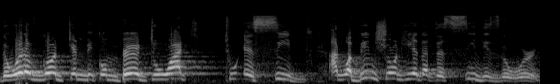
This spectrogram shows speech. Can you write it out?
The word of God can be compared to what? To a seed. And we're being shown here that the seed is the word.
